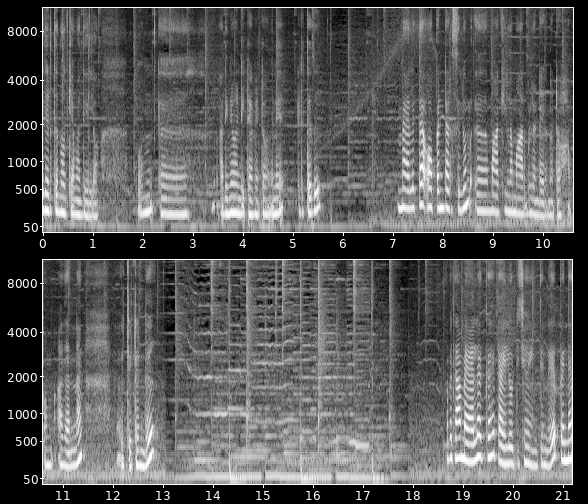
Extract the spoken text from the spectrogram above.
ഇതെടുത്ത് നോക്കിയാൽ മതിയല്ലോ. അപ്പം അതിന് വേണ്ടിയിട്ടാണ് കേട്ടോ അങ്ങനെ എടുത്തത്. മേലത്തെ ഓപ്പൺ ടെറസിലും ബാക്കിയുള്ള മാർബിൾ ഉണ്ടായിരുന്നു കേട്ടോ അപ്പം അതന്നെ ഇട്ടിട്ടുണ്ട്. അപ്പോൾ ആ മേലൊക്കെ ടൈൽ ഒട്ടിച്ച് കഴിഞ്ഞിട്ടുണ്ട്. പിന്നെ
